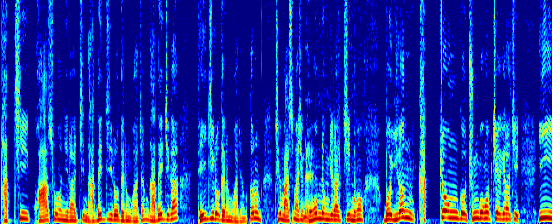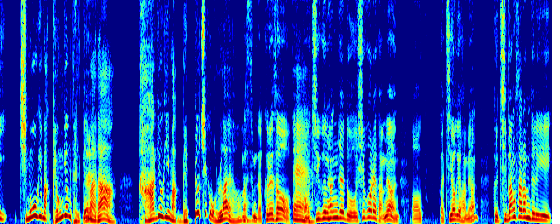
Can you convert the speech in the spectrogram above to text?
밭이 과수원이랄지 나대지로 되는 과정, 나대지가 대지로 되는 과정, 또는 지금 말씀하신 네. 공업용지랄지 뭐, 뭐 이런 각종 그 중공업 지역이랄지 이 지목이 막 변경될 때마다 가격이 막 몇 배치가 올라요. 맞습니다. 그래서 예. 어, 지금 현재도 시골에 가면 어 그러니까 지역에 가면 그 지방 사람들이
